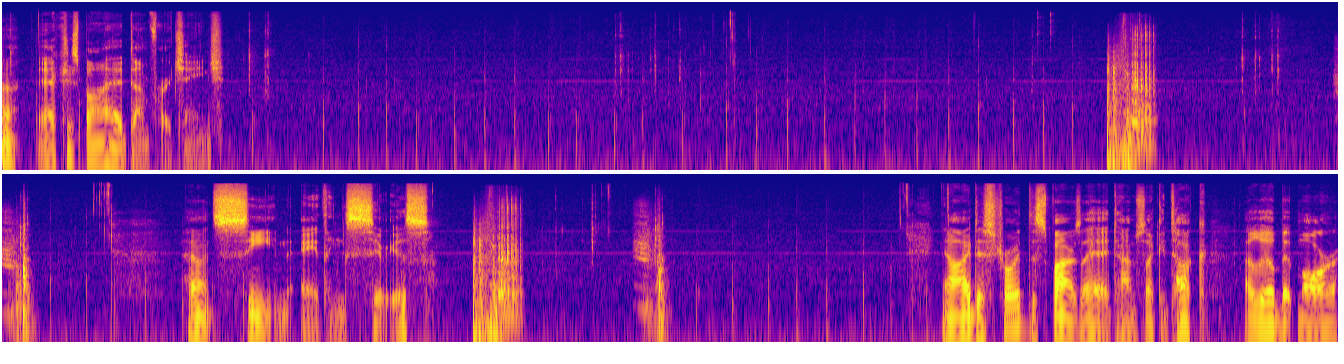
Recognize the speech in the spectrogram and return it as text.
Huh, actually spawn ahead of time for a change. Haven't seen anything serious. Now I destroyed the spires ahead of time so I could talk a little bit more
